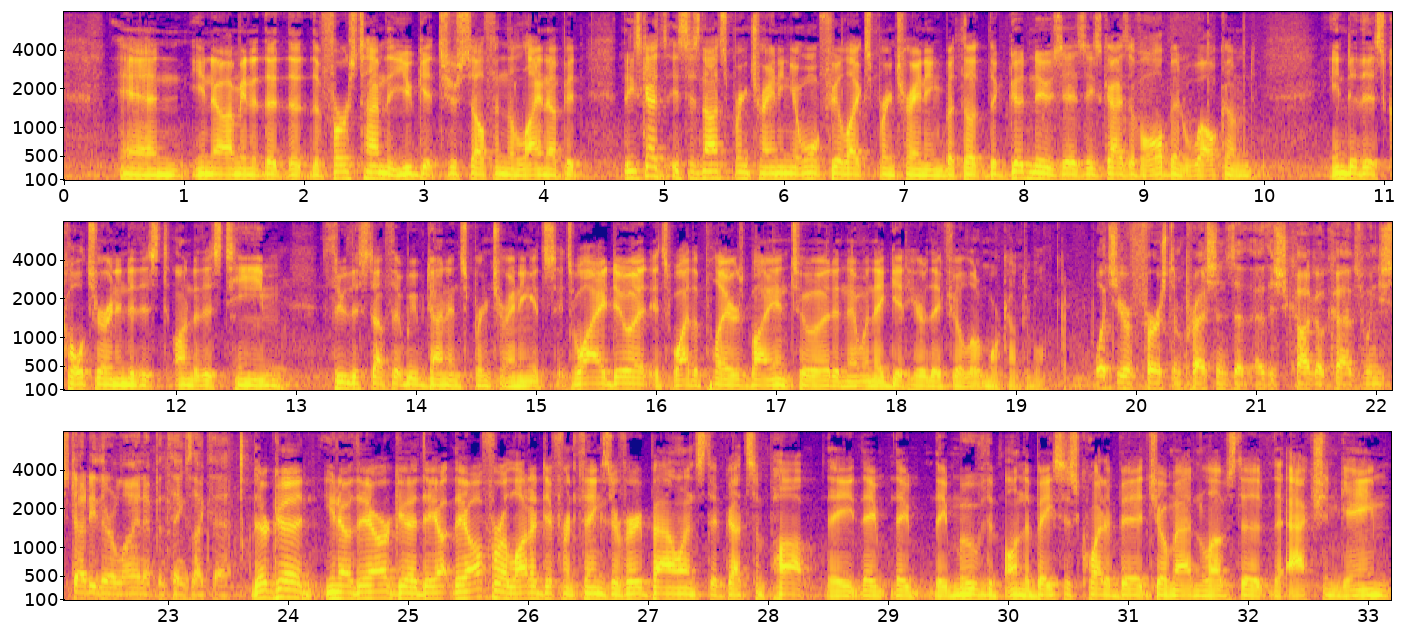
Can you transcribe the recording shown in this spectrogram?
And you know, I mean, the, the, the first time that you get yourself in the lineup, it these guys. This is not spring training. It won't feel like spring training. But the the good news is these guys have all been welcomed into this culture and into this onto this team through the stuff that we've done in spring training. It's it's why I do it. It's why the players buy into it, and then when they get here, they feel a little more comfortable. What's your first impressions of, of, the Chicago Cubs when you study their lineup and things like that? They're good. You know, they are good. They they offer a lot of different things. They're very balanced. They've got some pop. They they they they move the, on the bases quite a bit. Joe Maddon loves the the action game.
